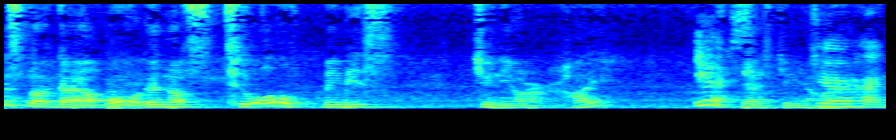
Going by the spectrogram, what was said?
is not of old. uh, Not too old. Maybe it's junior high. Yes. Yes, junior high. High.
